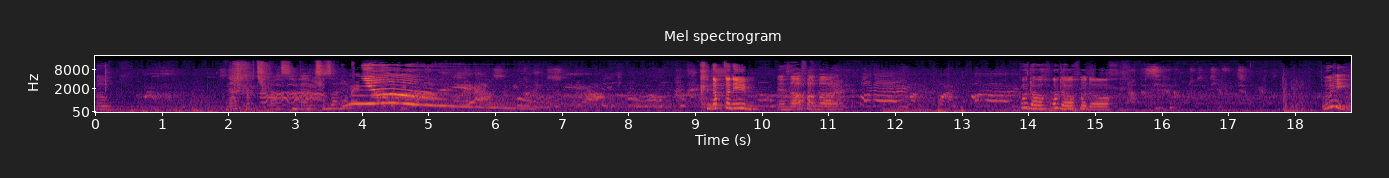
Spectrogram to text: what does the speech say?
Oh. Na, macht Spaß, im Wald zu sein? Knapp daneben. Er ist auch vorbei. Oh doch, oh doch, oh doch. Ui.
